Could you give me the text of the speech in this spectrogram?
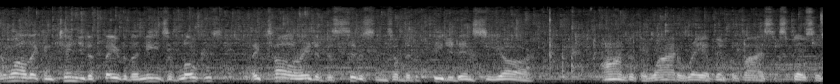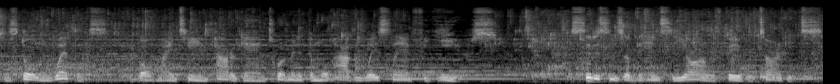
and while they continued to favor the needs of locals, they tolerated the citizens of the defeated NCR. Armed with a wide array of improvised explosives and stolen weapons, the Vault 19 powder gang tormented the Mojave wasteland for years. The citizens of the NCR were favorite targets,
